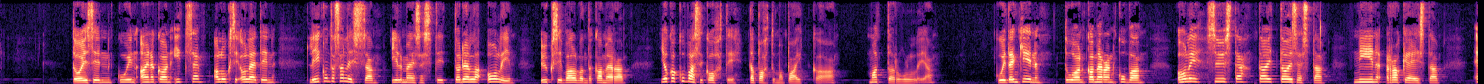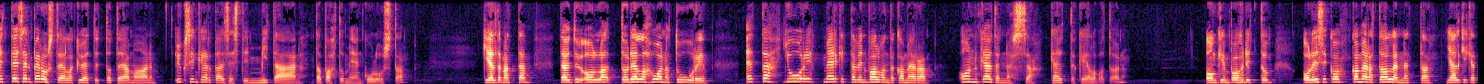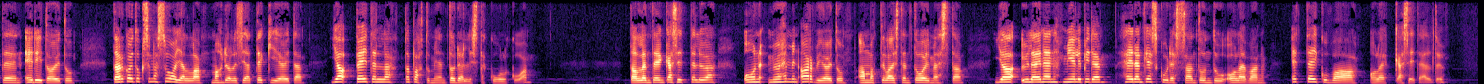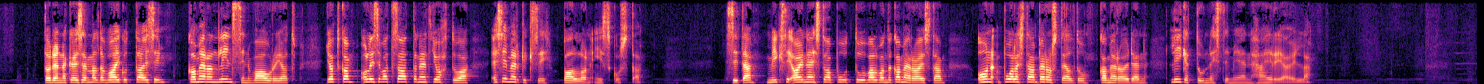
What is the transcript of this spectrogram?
Toisin kuin ainakaan itse aluksi oletin, liikuntasalissa ilmeisesti todella oli yksi valvontakamera – joka kuvasi kohti tapahtumapaikkaa, mattorullia. Kuitenkin tuon kameran kuva oli syystä tai toisesta niin rakeista, ettei sen perusteella kyetty toteamaan yksinkertaisesti mitään tapahtumien kulusta. Kieltämättä täytyy olla todella huono tuuri, että juuri merkittävin valvontakamera on käytännössä käyttökelvoton. Onkin pohdittu, olisiko kameratallennetta jälkikäteen editoitu tarkoituksena suojella mahdollisia tekijöitä ja peitellä tapahtumien todellista kulkua. Tallenteen käsittelyä on myöhemmin arvioitu ammattilaisten toimesta, ja yleinen mielipide heidän keskuudessaan tuntuu olevan, ettei kuvaa ole käsitelty. Todennäköisemmältä vaikuttaisi kameran linssin vauriot, jotka olisivat saattaneet johtua esimerkiksi pallon iskusta. Sitä, miksi aineistoa puuttuu valvontakameroista, on puolestaan perusteltu kameroiden liiketunnistimien häiriöillä.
